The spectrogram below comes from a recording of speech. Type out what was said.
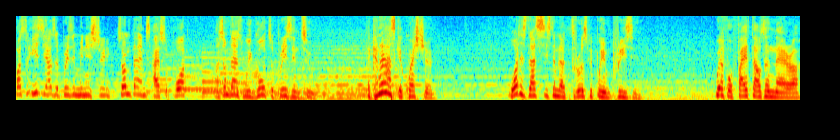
Pastor Easy has a prison ministry. Sometimes I support, and sometimes we go to prison too. But can I ask a question? What is that system that throws people in prison? Where for 5,000 naira,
